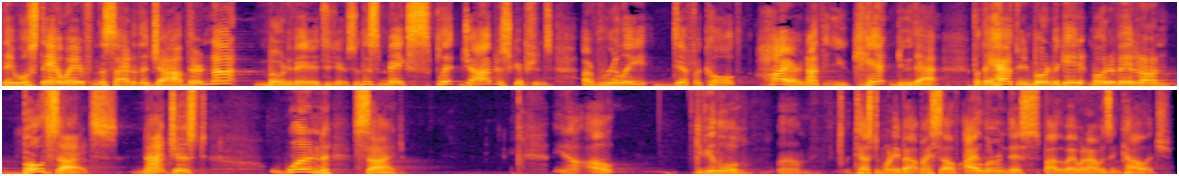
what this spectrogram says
They will stay away from the side of the job they're not motivated to do. So, this makes split job descriptions a really difficult hire. Not that you can't do that, but they have to be motivated, motivated on both sides, not just one side. You know, I'll give you a little um, testimony about myself. I learned this, by the way, when I was in college.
